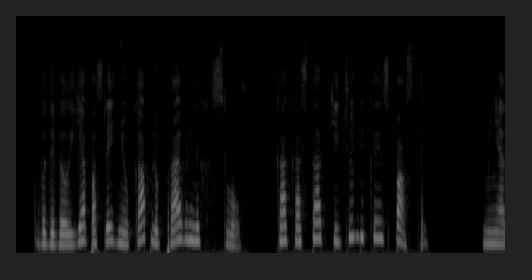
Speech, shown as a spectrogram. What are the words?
– выдавил я последнюю каплю правильных слов, как остатки тюбика из пасты. Меня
